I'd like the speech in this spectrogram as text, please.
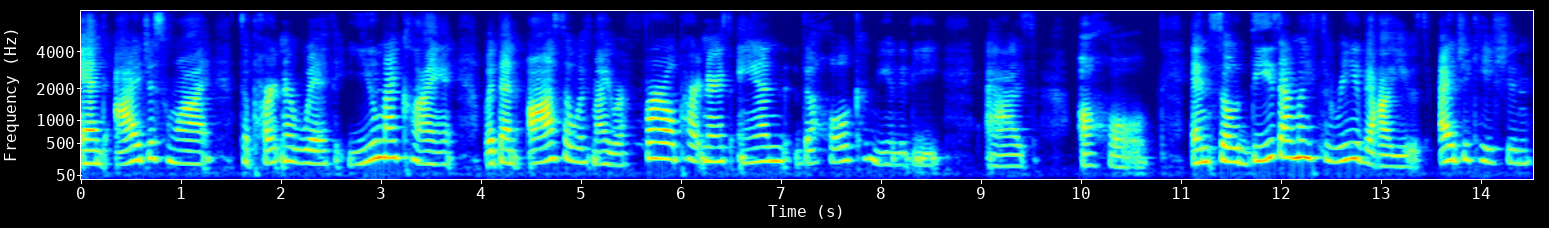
and I just want to partner with you, my client, but then also with my referral partners and the whole community as a whole. And so these are my three values, education,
